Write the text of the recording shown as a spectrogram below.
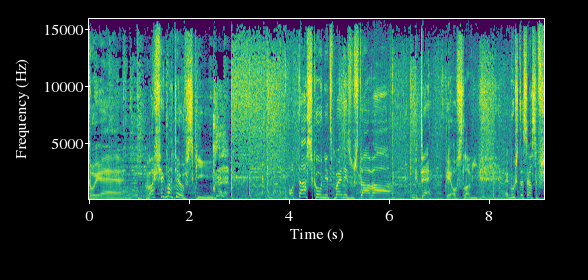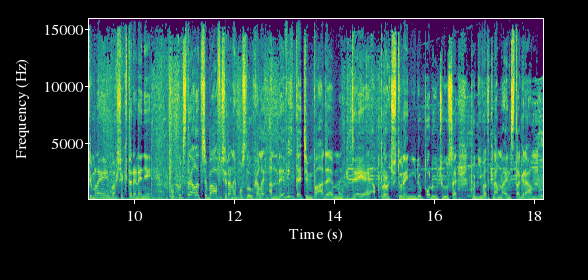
To je Vašek Matějovský. Otázkou nicméně zůstává, kde je oslaví. Jak už jste se asi všimli, Vašek tady není. Pokud jste ale třeba včera neposlouchali a nevíte tím pádem, kde je a proč tu není, doporučuji se podívat k nám na Instagram,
